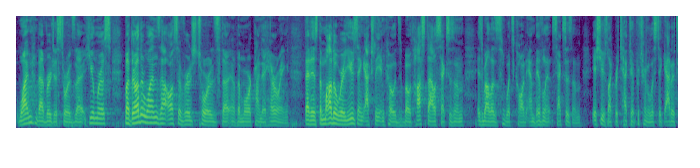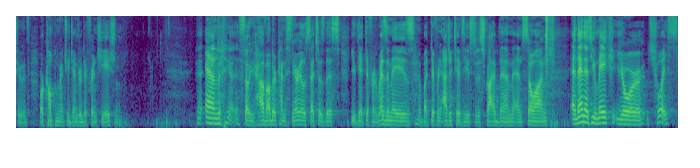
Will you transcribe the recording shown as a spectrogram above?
one that verges towards the humorous, but there are other ones that also verge towards the, uh, the more kind of harrowing. That is, the model we're using actually encodes both hostile sexism as well as what's called ambivalent sexism, issues like protective paternalistic attitudes or complementary gender differentiation. And so you have other kind of scenarios such as this. You get different resumes, but different adjectives used to describe them and so on. And then as you make your choice,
